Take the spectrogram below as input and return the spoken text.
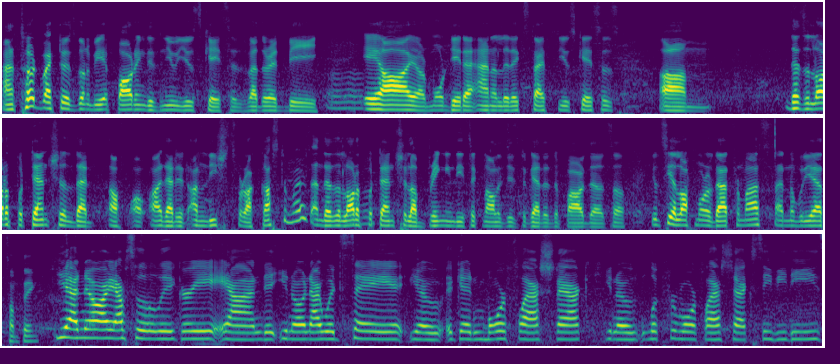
And third vector is going to be powering these new use cases, whether it be mm -hmm. AI or more data analytics types use cases. Um, there's a lot of potential that of, of uh, that it unleashes for our customers, and there's a lot mm -hmm. of mm-hmm. potential of bringing these technologies together to power those. So you'll see a lot more of that from us. I don't know, would you add something? Yeah, no, I absolutely agree, and you know, and I would say, you know, again, more FlashStack. You know, look for more FlashStack CVDs.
